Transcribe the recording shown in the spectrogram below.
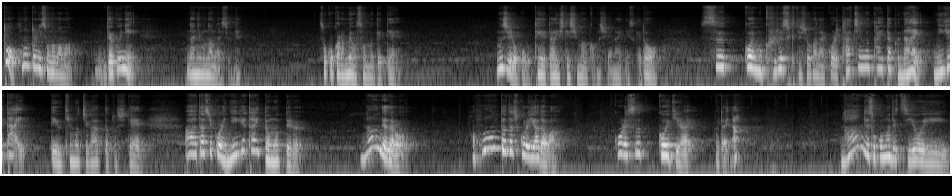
と本当にそのまま。逆に何もなんないですよね。そこから目を背けてむしろこう停滞してしまうかもしれないんですけどすっごいもう苦しくてしょうがない。これ立ち向かいたくない。逃げたいっていう気持ちがあったとしてあ私これ逃げたいと思ってる。なんでだろう。本当私これ嫌だわ。これすっごい嫌いみたいな。なんでそこまで強い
